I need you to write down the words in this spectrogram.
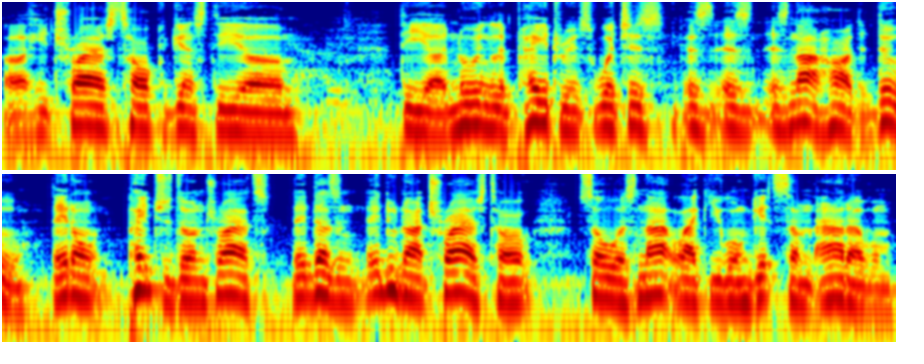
Uh, he trash talked against the um, the uh, New England Patriots, which is, is is is not hard to do. They don't Patriots don't try they doesn't they do not trash talk, so it's not like you're gonna get something out of them.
